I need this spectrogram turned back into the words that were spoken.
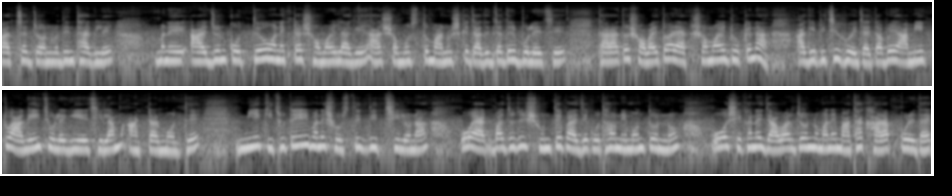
বাচ্চার জন্মদিন থাকলে মানে আয়োজন করতেও অনেকটা সময় লাগে। আর সমস্ত মানুষকে যাদের যাদের বলেছে, তারা তো সবাই তো আর এক সময় ঢোকে না, আগে পিছিয়ে হয়ে যায়। তবে আমি একটু আগেই চলে গিয়েছিলাম আটটার মধ্যে। মেয়ে কিছুতেই মানে স্বস্তির দিচ্ছিল না। ও একবার যদি শুনতে পায় যে কোথাও নেমন্তন্ন, ও সেখানে যাওয়ার জন্য মানে মাথা খারাপ করে দেয়।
